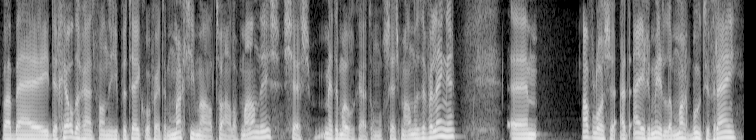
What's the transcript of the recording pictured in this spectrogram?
Waarbij de geldigheid van de hypotheekofferte maximaal 12 maanden is. 6 met de mogelijkheid om nog 6 maanden te verlengen. Um, aflossen uit eigen middelen mag boetevrij.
